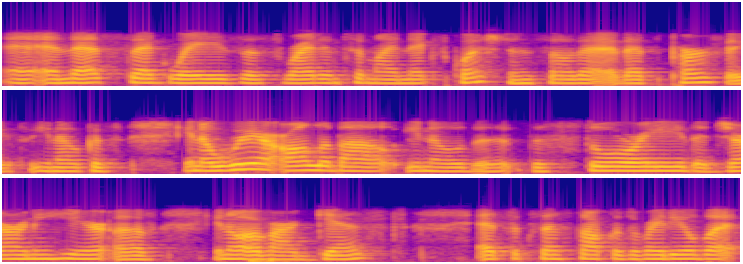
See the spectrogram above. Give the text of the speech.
And, that segues us right into my next question. So that that's perfect, you know, because you know we're all about you know the the story, the journey here of you know of our guest at Success Stalkers Radio. But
